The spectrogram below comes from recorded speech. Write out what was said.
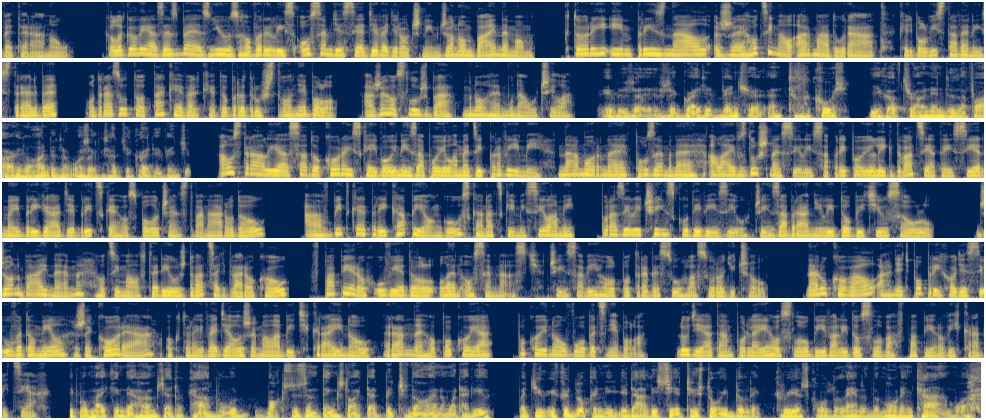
veteránov. Kolegovia z SBS News hovorili s 89-ročným Johnom Bynemom, ktorý im priznal, že hoci mal armádu rád, keď bol vystavený streľbe, odrazu to také veľké dobrodružstvo nebolo a že ho služba mnohému naučila. It was, a, it was a great adventure until, of course, you got thrown into the firing line and it wasn't such a great adventure. Austrália sa do Korejskej vojny zapojila medzi prvými. Námorné, pozemné, ale aj vzdušné sily sa pripojili k 27. brigáde Britského spoločenstva národov a v bitke pri Kapiongu s kanadskými silami porazili čínsku divíziu, čím zabránili dobytiu Soulu. John Bynum, hoci mal vtedy už 22 rokov, v papieroch uviedol len 18, čím sa vyhol potrebe súhlasu rodičov. Narukoval a hneď po príchode si uvedomil, že Kórea, o ktorej vedel, že mala byť krajinou ranného pokoja, pokojnou vôbec nebola. Ľudia tam podľa jeho slov bývali doslova v papierových krabiciach. People making their homes out of cardboard boxes and things like that, bits of iron and what have you. But you, you could look and you'd hardly see a two-story building. Korea is called the land of the morning calm. Well,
